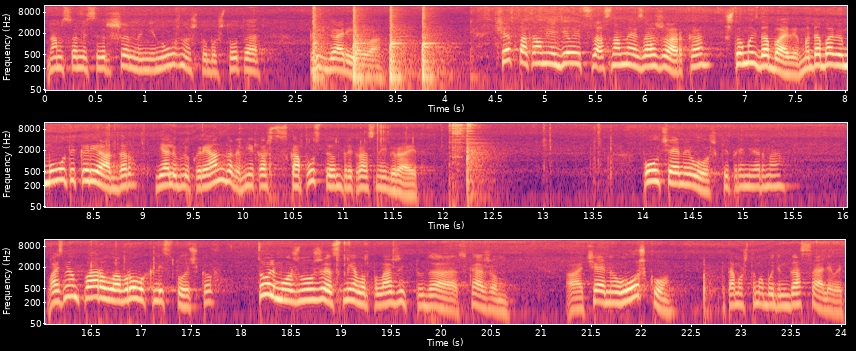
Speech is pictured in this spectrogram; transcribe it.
нам с вами совершенно не нужно, чтобы что-то пригорело. Сейчас, пока у меня делается основная зажарка, что мы добавим? Мы добавим молотый кориандр. Я люблю кориандр, и мне кажется, с капустой он прекрасно играет. Пол чайной ложки примерно. Возьмем пару лавровых листочков. Соль можно уже смело положить туда, скажем, а, чайную ложку, потому что мы будем досаливать.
